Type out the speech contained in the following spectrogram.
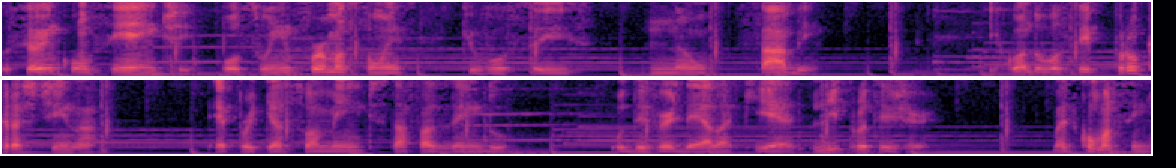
O seu inconsciente possui informações que vocês não sabem. E quando você procrastina, é porque a sua mente está fazendo o dever dela, que é lhe proteger. Mas como assim?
